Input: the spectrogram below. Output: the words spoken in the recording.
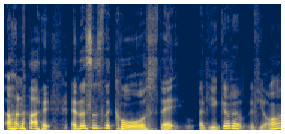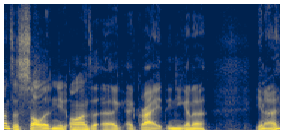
I know, and this is the course that if you got to, if your irons are solid and your irons are, are, are great, then you're gonna, you know,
